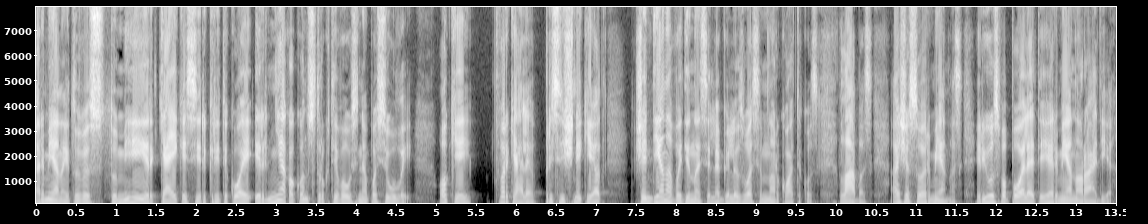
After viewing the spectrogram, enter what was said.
Armėnai, tu vis stumi ir keikiasi ir kritikuoji ir nieko konstruktyvaus nepasiūlai. Ok, tvarkelė, prisišnekėjot. Šiandieną vadinasi legalizuosim narkotikus. Labas, aš esu Armėnas ir jūs papuolėte į Armėno radiją.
